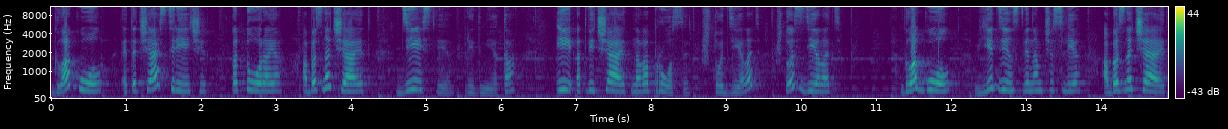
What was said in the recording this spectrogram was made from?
Глагол – это часть речи, которая обозначает действие предмета и отвечает на вопросы, что делать, что сделать. Глагол в единственном числе обозначает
